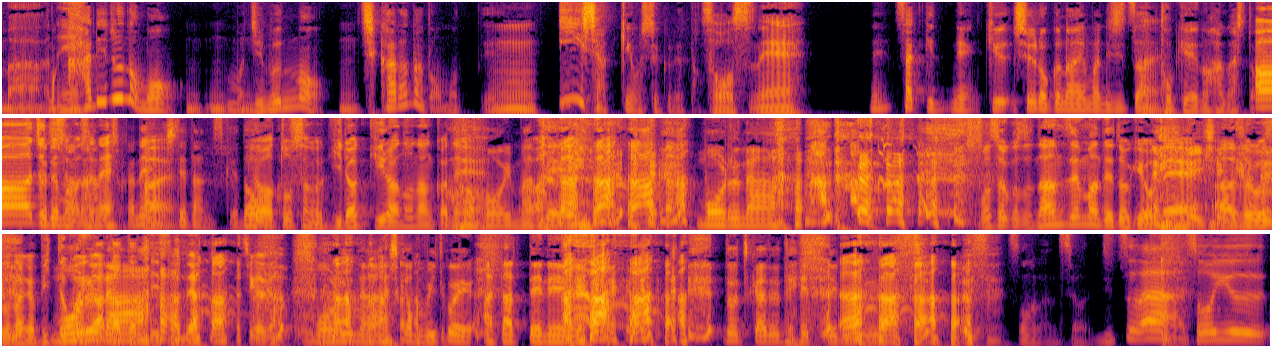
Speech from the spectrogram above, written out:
まあね。まあ。借りるのも、もう自分の力だと思って、うん。いい借金をしてくれと。そうですね。ね、さっきね、収録の合間に実は時計の話とか、ああ、ちょっと車のましたね。話とかね、はいしてたんですけいや、どお、父さんがギラギラのなんかね、おい、待て。盛るな。もうそれこそ何千万で時計をね、あそれこそなんかビットコインが当たったって言ってたんで、あー違うか。盛るな。しかもビットコイン当たってね。どっちかで減ってる。そうなんですよ。実は、そういう、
